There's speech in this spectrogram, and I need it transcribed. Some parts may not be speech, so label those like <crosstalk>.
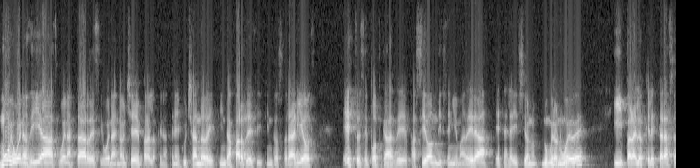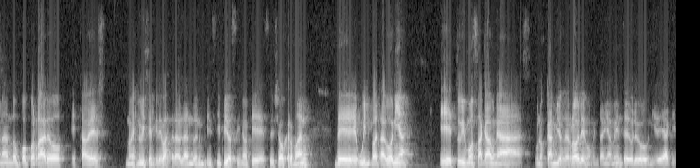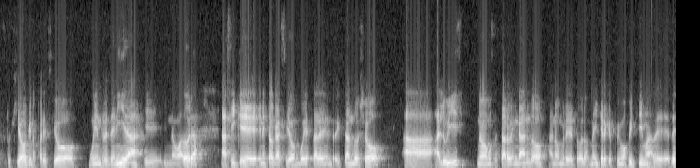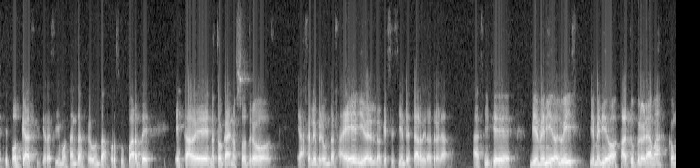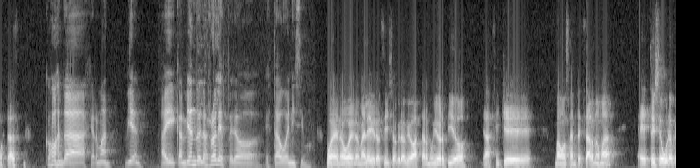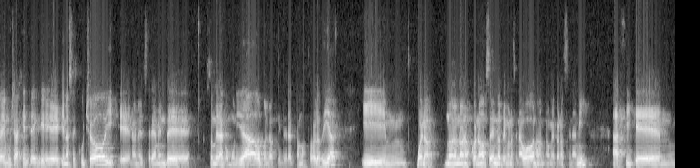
Muy buenos días, buenas tardes y buenas noches para los que nos estén escuchando de distintas partes y distintos horarios. Esto es el podcast de Pasión, Diseño y Madera. Esta es la edición número 9. Y para los que le estará sonando un poco raro, esta vez no es Luis el que les va a estar hablando en un principio, sino que soy yo, Germán, de Will Patagonia. Eh, tuvimos acá unos cambios de roles momentáneamente, luego una idea que surgió que nos pareció muy entretenida e innovadora. Así que en esta ocasión voy a estar entrevistando yo a, Luis. Nos vamos a estar vengando a nombre de todos los makers que fuimos víctimas de, este podcast y que recibimos tantas preguntas por su parte. Esta vez nos toca a nosotros hacerle preguntas a él y ver lo que se siente estar del otro lado. Así que bienvenido Luis, bienvenido a tu programa. ¿Cómo estás? ¿Cómo anda Germán? Bien ahí cambiando los roles, pero está buenísimo. Bueno, bueno, me alegro. Sí, yo creo que va a estar muy divertido, así que vamos a empezar nomás. Eh, estoy seguro que hay mucha gente que, nos escuchó y que no necesariamente son de la comunidad o con los que interactuamos todos los días. Y mm, bueno, no, nos conocen, no te conocen a vos, no, me conocen a mí. Así que mm,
